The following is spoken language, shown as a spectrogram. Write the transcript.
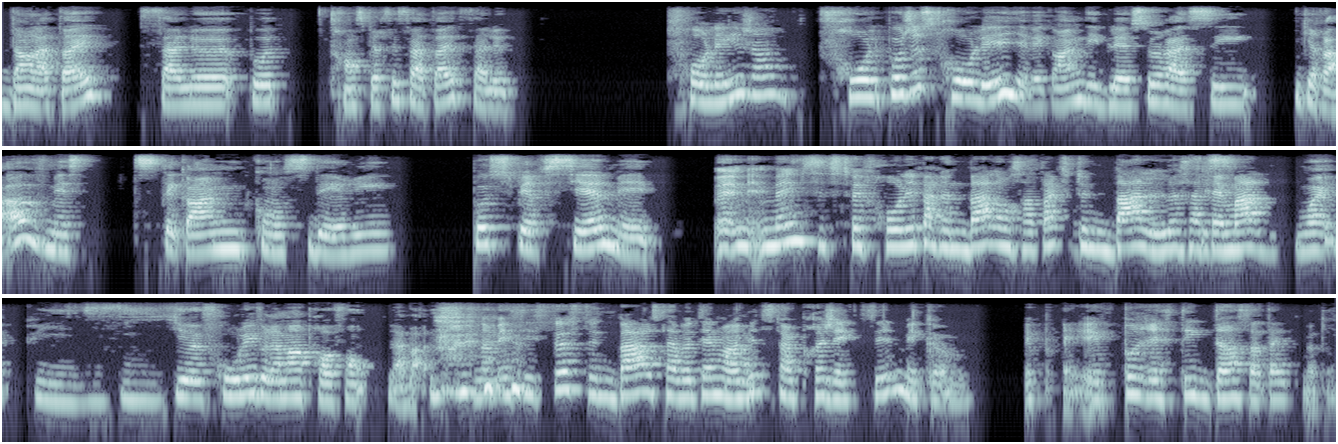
dans la tête, ça l'a pas transpercé sa tête, ça l'a Frôler, genre? frôlé, pas juste frôlé, il y avait quand même des blessures assez graves, mais c'était quand même considéré pas superficiel, mais mais Même si tu te fais frôler par une balle, on s'entend que c'est une balle, là, ça fait mal. Ouais, puis il, a frôlé vraiment profond, la balle. Non, mais c'est ça, c'est une balle, ça va tellement vite, c'est un projectile, mais comme, elle, est pas restée dans sa tête, mettons.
